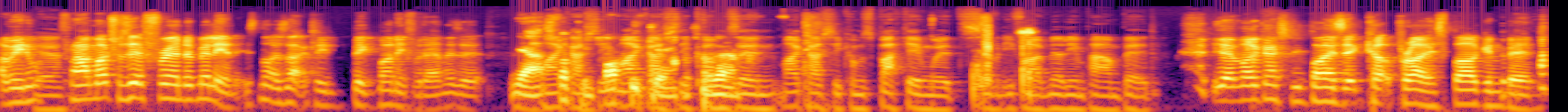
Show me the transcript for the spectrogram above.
I mean, Yeah. for how much was it? Three hundred million. It's not exactly big money for them, is it? Yeah, it's Mike fucking Ashley, Mike Ashley comes in. Mike Ashley comes back in with seventy-five million pound bid. Yeah, Mike actually buys it cut price bargain bin.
